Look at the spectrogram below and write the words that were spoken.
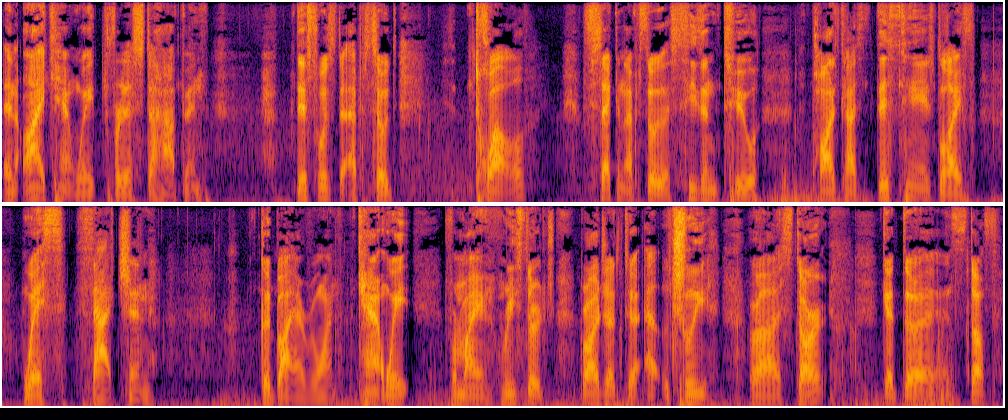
and I can't wait for this to happen. This was the episode 12, second episode of season 2 podcast This Teenage Life with Sachin. Goodbye, everyone. Can't wait for my research project to actually uh, start. Get the stuff,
